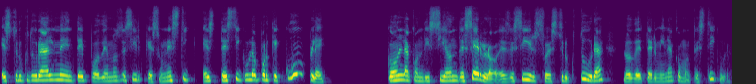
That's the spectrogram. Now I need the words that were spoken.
estructuralmente podemos decir que es un testículo porque cumple con la condición de serlo, es decir, su estructura lo determina como testículo.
